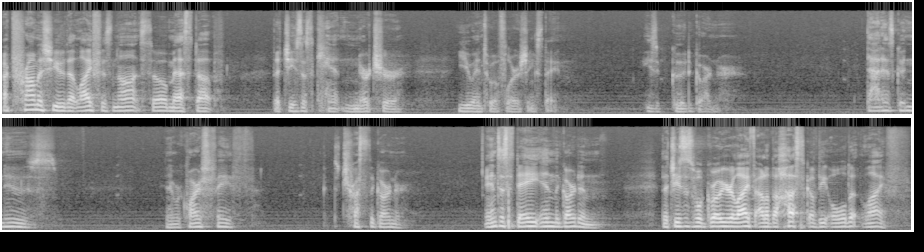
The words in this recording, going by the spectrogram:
I promise you that life is not so messed up that Jesus can't nurture you into a flourishing state. He's a good gardener. That is good news. And it requires faith to trust the gardener and to stay in the garden. That Jesus will grow your life out of the husk of the old life.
